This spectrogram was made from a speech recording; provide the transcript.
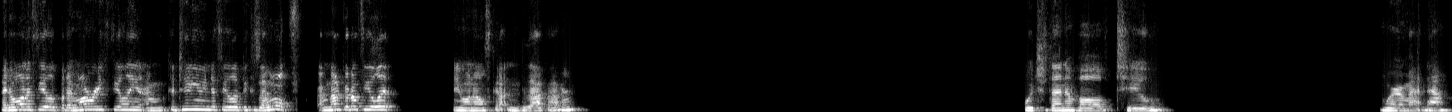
I don't want to feel it, but I'm already feeling it. I'm continuing to feel it because I won't, I'm not going to feel it. Anyone else got into that pattern? Which then evolved to where I'm at now.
